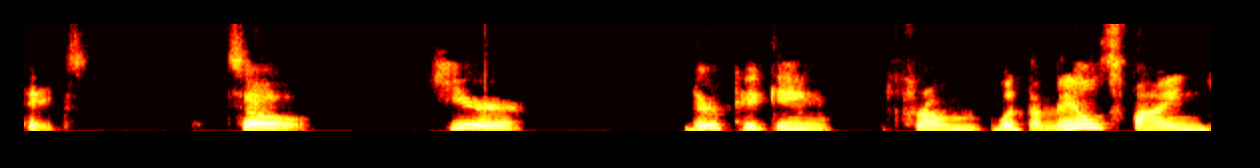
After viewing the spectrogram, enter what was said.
takes. So here, they're picking from what the males find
